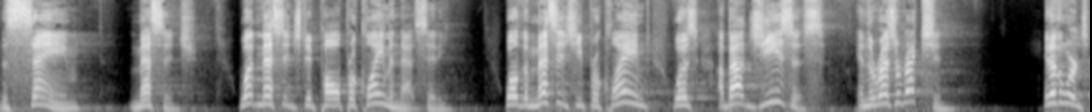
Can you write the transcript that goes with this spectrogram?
the same message. What message did Paul proclaim in that city? Well, the message he proclaimed was about Jesus and the resurrection. In other words,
